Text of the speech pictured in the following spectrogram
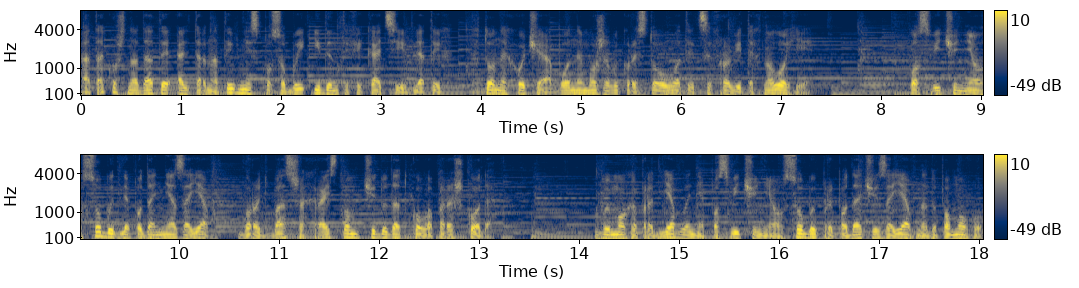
а також надати альтернативні способи ідентифікації для тих, хто не хоче або не може використовувати цифрові технології. Посвідчення особи для подання заяв, боротьба з шахрайством чи додаткова перешкода. Вимога пред'явлення посвідчення особи при подачі заяв на допомогу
